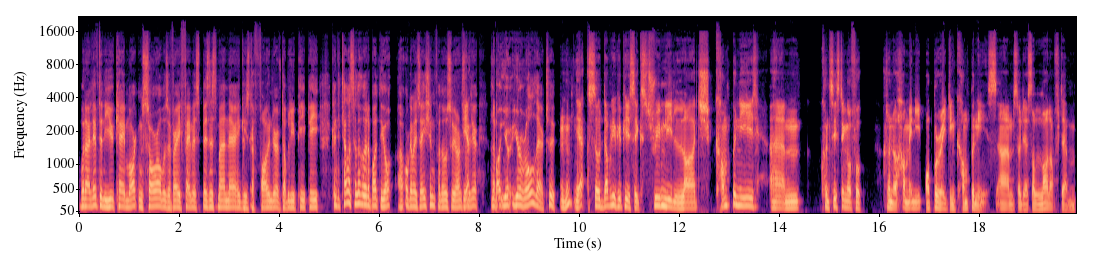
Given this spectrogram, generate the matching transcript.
when I lived in the UK, Martin Sorrell was a very famous businessman there. He's the founder of WPP. Can you tell us a little bit about the uh, organization for those who aren't yep. familiar and about your, your role there too? Mm-hmm. Yeah. So WPP is an extremely large company um, consisting of, a, I don't know how many operating companies. Um, so there's a lot of them.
